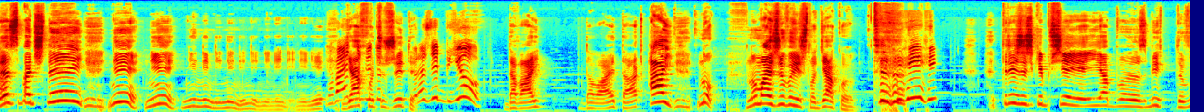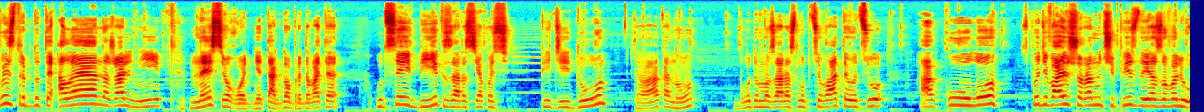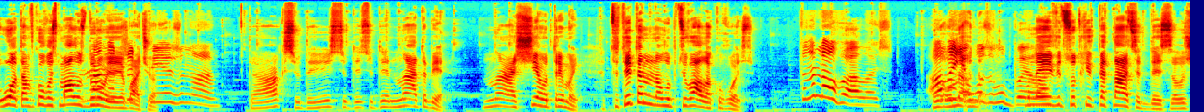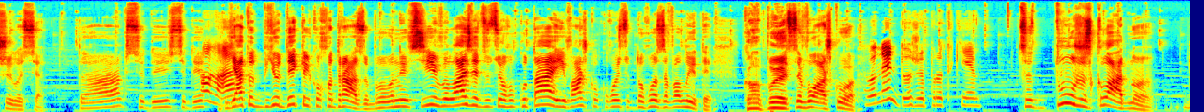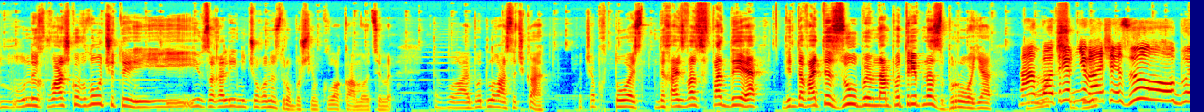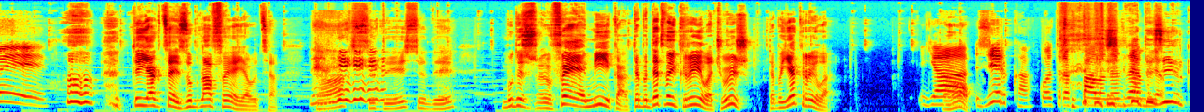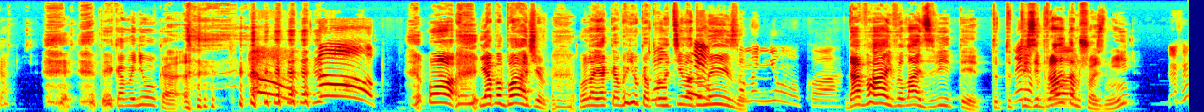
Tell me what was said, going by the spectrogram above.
Не смачний! Ні, ні, ні, ні, ні, ні, ні, ні, ні, ні, ні, ні, ні. Давай Я тобі хочу тут жити. Розіб'ю. Давай. Давай, так. Ай! Ну, ну майже вийшло, дякую. Трішечки б ще я, я б е, зміг вистрибнути, але, на жаль, ні, не сьогодні. Так, добре, давайте у цей бік зараз якось підійду. Так, а ну. Будемо зараз лупцювати оцю акулу. Сподіваюсь, що рано чи пізно я завалю. О, там в когось мало здоров'я, Рано я чи бачу. Пізно. Так, сюди, сюди, сюди. На тобі. На, ще отримай. Це ти там налупцювала когось? Та Намагалась. Але вона- його У згубила. неї відсотків 15 десь залишилося. Так, сюди, сюди. Ага. Я тут б'ю декількох одразу, бо вони всі вилазять з цього кута і важко когось одного завалити. Капець, це важко. Вони дуже прудкі. Це дуже складно. У них важко влучити і, і взагалі нічого не зробиш їм кулаками оцими. Давай, будь ласочка, хоча б хтось, нехай з вас впаде. Віддавайте зуби, нам потрібна зброя. Нам Так, потрібні ваші зуби. Ти як цей зубна фея оця. Так, сюди, сюди. Будеш е, фея Міка. Тебе де твої крила, чуєш? Тебе є крила? Я Ого. зірка, котра впала на Ти землю. зірка. Ти каменюка. Стоп! О, я побачив! Вона як каменюка Чого полетіла донизу. Каменюка. Давай, вилазь звідти. Т- т- Не Ти зібрала там щось, ні? Мгм.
